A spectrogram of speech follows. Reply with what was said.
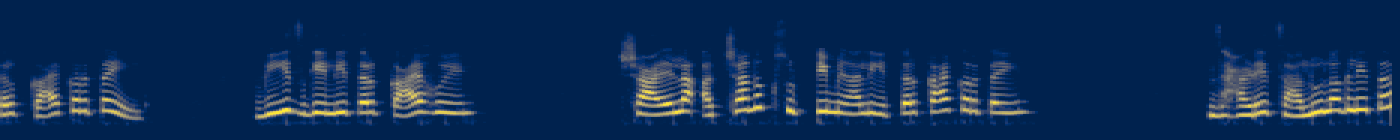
तर काय करता येईल? वीज गेली तर काय होईल? शाळेला अचानक सुट्टी मिळाली तर काय करता येईल? झाडे चालू लागली तर?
